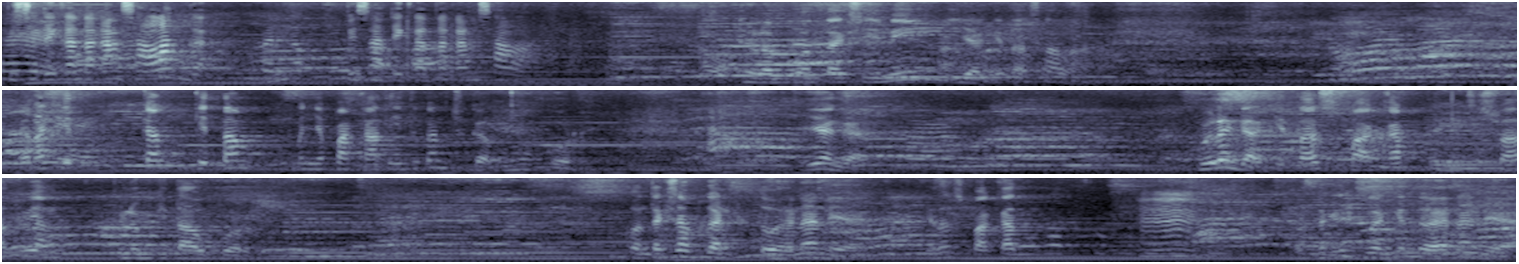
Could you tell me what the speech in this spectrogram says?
bisa dikatakan salah nggak? Bisa dikatakan salah. Dalam konteks ini ya kita salah. Karena kita, kan kita menyepakati itu kan juga mengukur. Iya nggak? Boleh nggak kita sepakat dengan sesuatu yang belum kita ukur? Konteksnya bukan ketuhanan ya kita sepakat. Hmm. konteksnya bukan ketuhanan ya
